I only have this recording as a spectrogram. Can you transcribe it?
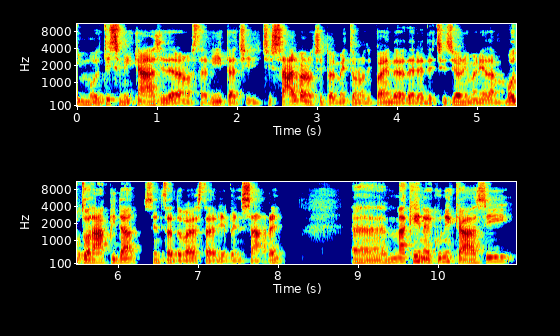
in moltissimi casi della nostra vita ci, ci, salvano, ci permettono di prendere delle decisioni in maniera molto rapida senza dover stare lì a pensare, eh, ma che in alcuni casi,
